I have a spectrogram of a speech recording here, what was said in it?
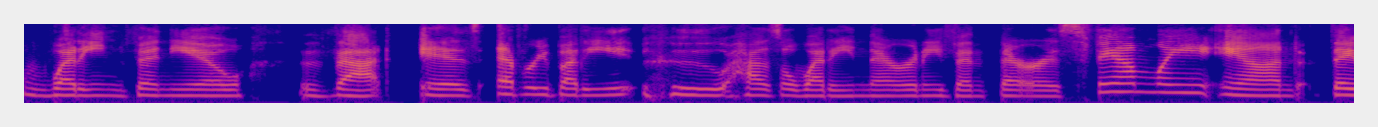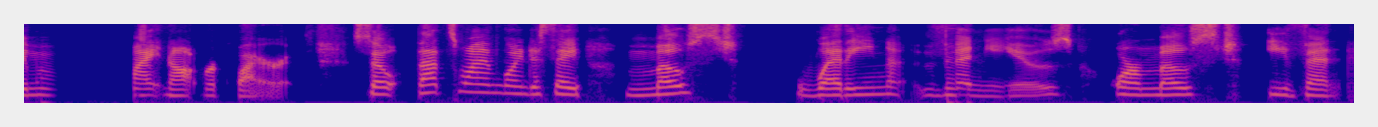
wedding venue that is everybody who has a wedding there, an event there is family, and they might not require it. So that's why I'm going to say most wedding venues or most event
